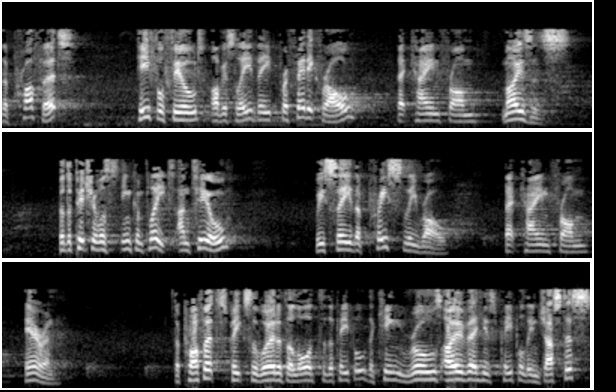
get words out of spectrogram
the prophet, he fulfilled, obviously, the prophetic role that came from Moses. But the picture was incomplete until we see the priestly role that came from Aaron. The prophet speaks the word of the Lord to the people. The king rules over his people in justice.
